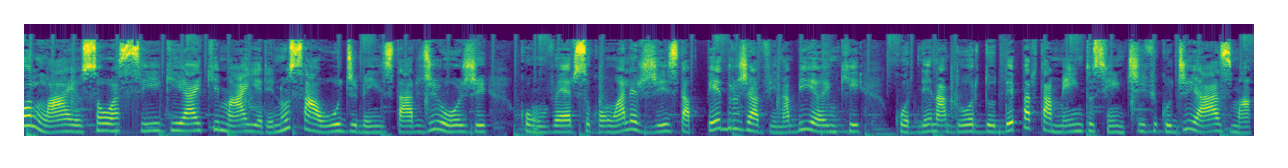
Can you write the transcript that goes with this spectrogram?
Olá, eu sou a Sig Aikmaier e no Saúde e Bem-Estar de hoje converso com o alergista Pedro Javina Bianchi, coordenador do Departamento Científico de Asma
